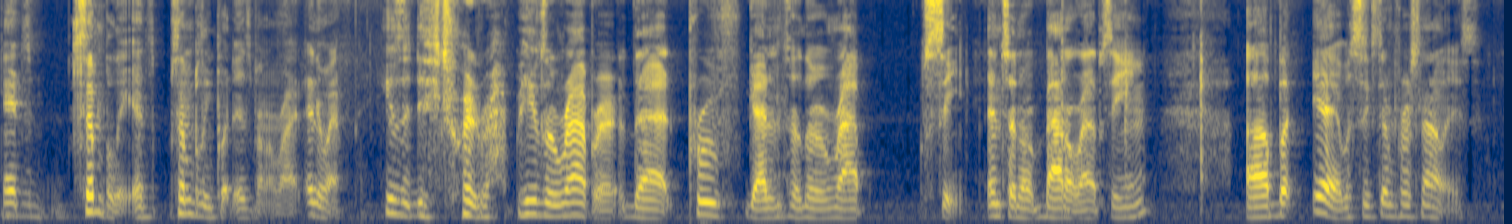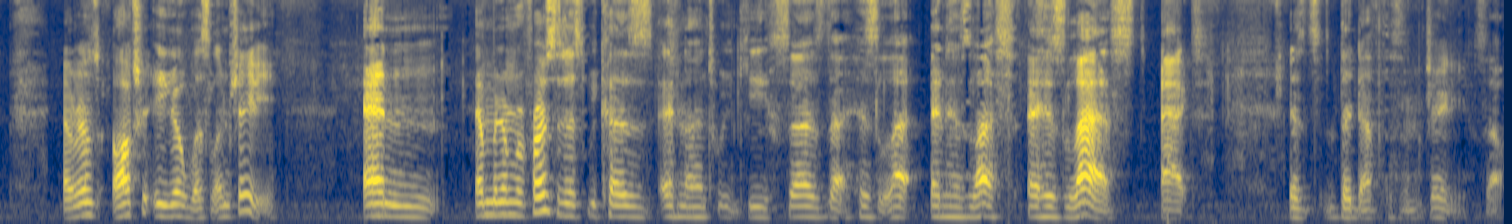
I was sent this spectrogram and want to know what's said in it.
It's simply, it's simply put, it's been a ride. Anyway, he's a Detroit rapper. He's a rapper that Proof got into the rap scene, into the battle rap scene. Uh, but yeah, it was six different personalities. Eminem's alter ego was Slim Shady, and Eminem refers to this because in a tweet he says that his la- in his last his last act is the death of Slim Shady. So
